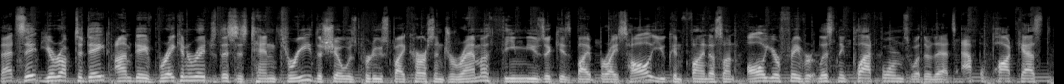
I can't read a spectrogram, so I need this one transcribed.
That's it. You're up to date. I'm Dave Breckenridge. This is 10-3. The show was produced by Carson Jarama. Theme music is by Bryce Hall. You can find us on all your favorite listening platforms, whether that's Apple Podcast,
